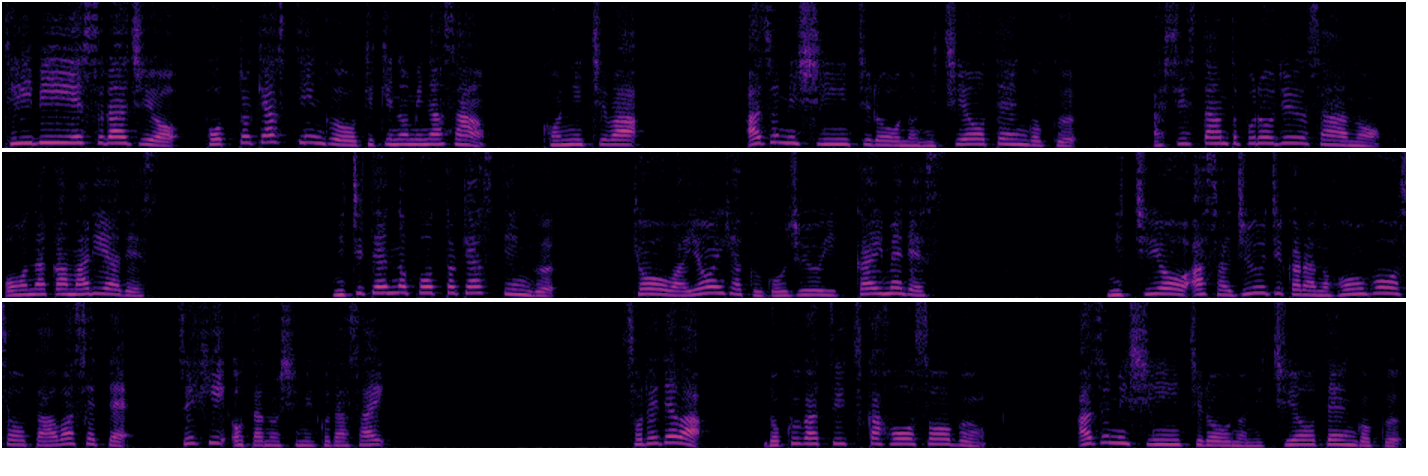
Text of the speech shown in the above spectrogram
TBS ラジオポッドキャスティングをお聞きの皆さんこんにちは。安住紳一郎の日曜天国アシスタントプロデューサーの大中マリアです。日天のポッドキャスティング今日は451回目です。日曜朝10時からの本放送と合わせてぜひお楽しみください。それでは6月5日放送分安住紳一郎の日曜天国。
